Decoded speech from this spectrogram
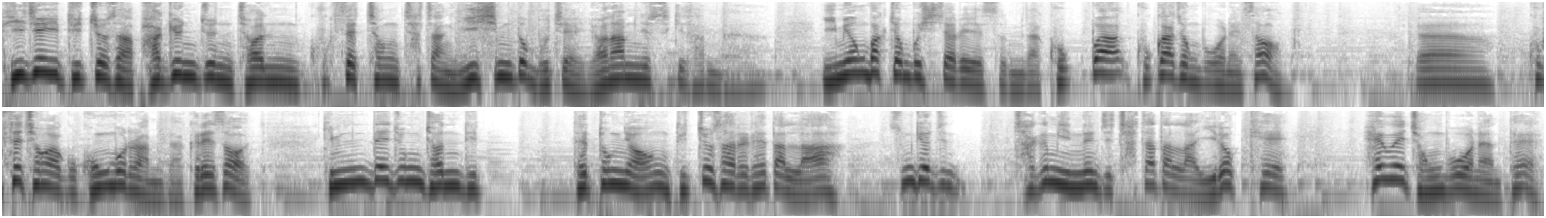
DJ 뒷조사 박윤준 전 국세청 차장 2심도 무죄 연합뉴스 기사입니다. 이명박 정부 시절에 했습니다. 국가 국가정보원에서 어, 국세청하고 공모를 합니다. 그래서 김대중 전 뒤, 대통령 뒷조사를 해달라 숨겨진 자금이 있는지 찾아달라 이렇게 해외 정보원한테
